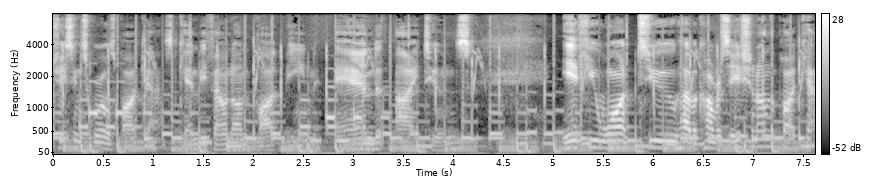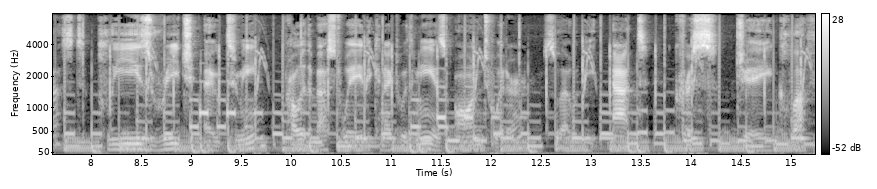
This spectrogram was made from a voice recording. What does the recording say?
Chasing Squirrels podcast can be found on Podbean and iTunes. If you want to have a conversation on the podcast, please reach out to me. Probably the best way to connect with me is on Twitter, so that would be at Chris J. Clough.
